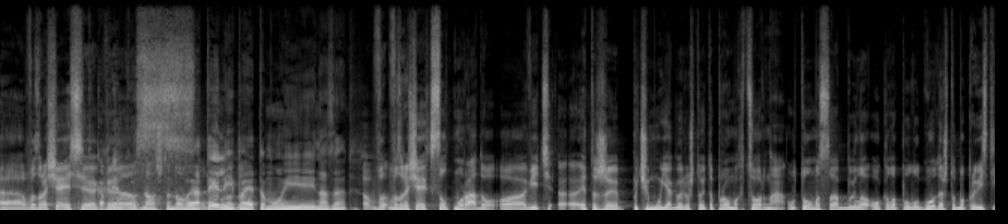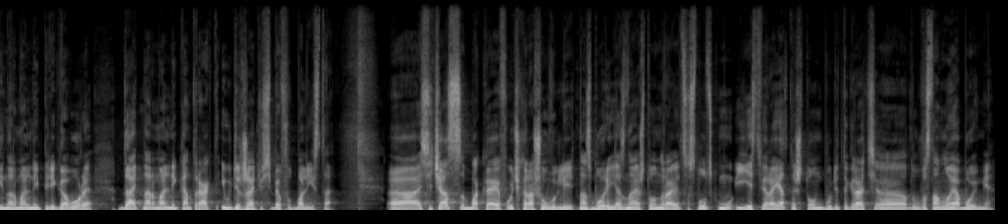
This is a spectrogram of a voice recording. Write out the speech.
Э, возвращаясь Копленко к... узнал, что новые отели, и поэтому и назад. Возвращаясь к Салтмураду, э, ведь э, это же... Почему я говорю, что это промах Цорна? У Томаса было около полугода, чтобы провести нормальные переговоры, дать нормальный контракт и удержать у себя футболиста. Э, сейчас Бакаев очень хорошо выглядит на сборе. Я знаю, что он нравится Слуцкому, и есть вероятность, что он будет играть э, ну, в основной обойме.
